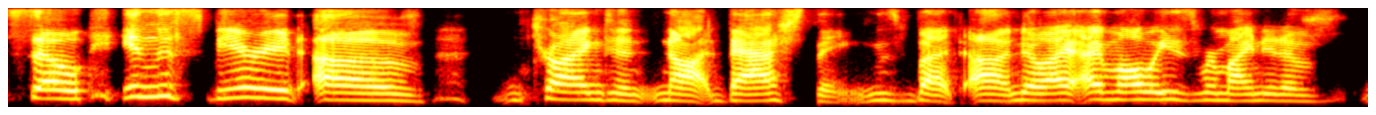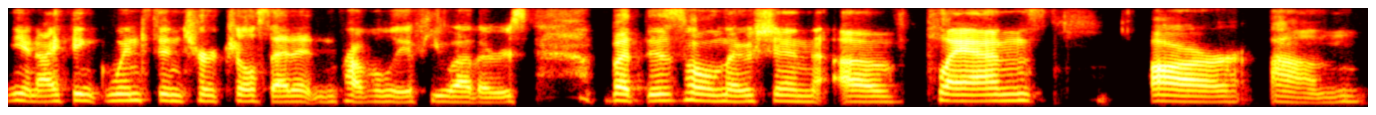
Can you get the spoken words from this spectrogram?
so in the spirit of trying to not bash things but uh, no I, i'm always reminded of you know i think winston churchill said it and probably a few others but this whole notion of plans are um,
